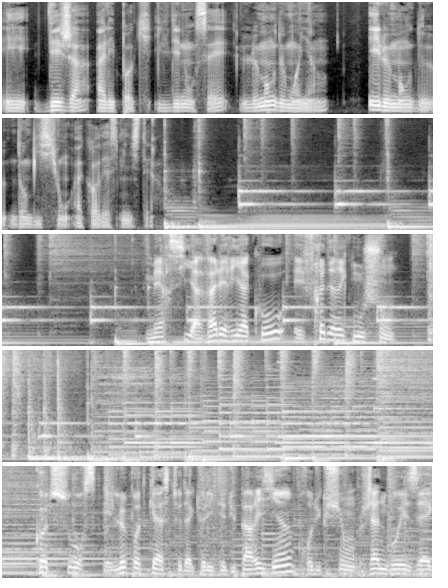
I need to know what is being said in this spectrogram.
Et déjà, à l'époque, il dénonçait le manque de moyens et le manque d'ambition accordé à ce ministère. Merci à Valérie Acco et Frédéric Mouchon. Code Source est le podcast d'actualité du Parisien. Production Jeanne Boézek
